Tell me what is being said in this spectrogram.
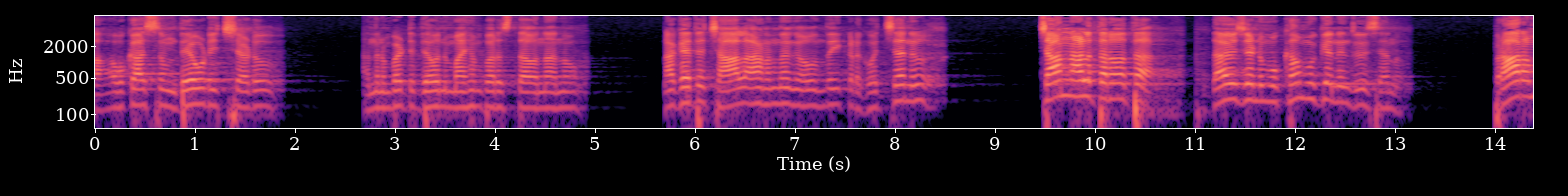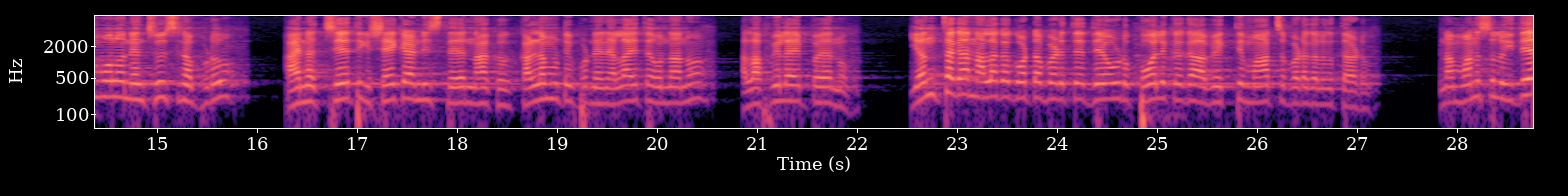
అవకాశం దేవుడు ఇచ్చాడు. అందుని బట్టి దేవుని మహింపరుస్తా ఉన్నాను. నాకైతే చాలా ఆనందంగా ఉంది. ఇక్కడికి వచ్చాను. చాన్నాళ్ళ తర్వాత దావిజండి ముఖాముఖిగా నేను చూశాను. ప్రారంభంలో నేను చూసినప్పుడు ఆయన చేతికి షేక్ హ్యాండ్ ఇస్తే నాకు కళ్ళముట్టు ఇప్పుడు నేను ఎలా అయితే ఉన్నానో అలా ఫీల్ అయిపోయాను. ఎంతగా నల్లగా కొట్టబడితే దేవుడు పోలికగా ఆ వ్యక్తి మార్చబడగలుగుతాడు. నా మనసులో ఇదే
